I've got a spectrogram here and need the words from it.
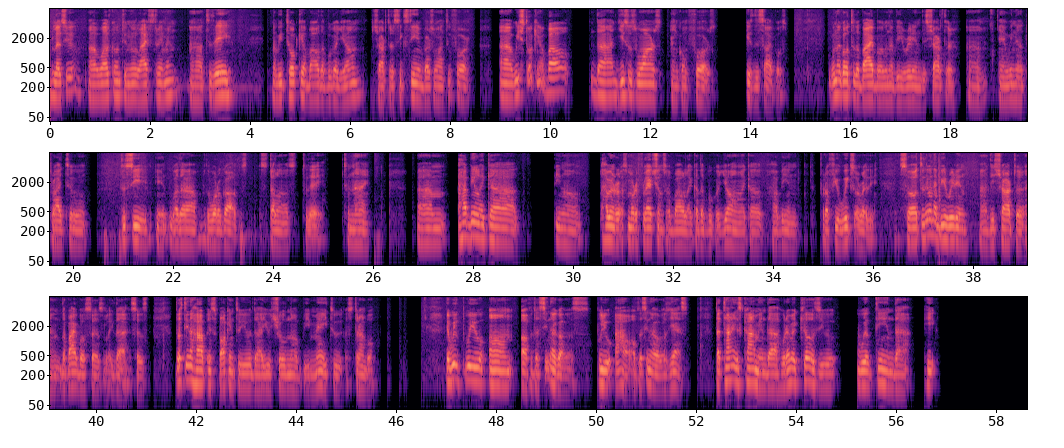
Bless you. Uh, welcome to new live streaming. Uh, today, I'm going to be talking about the book of John, chapter 16, verse 1 to 4. Uh, we're talking about that Jesus warns and comforts his disciples. We're going to go to the Bible. We're going to be reading this chapter, um, and we're going to try to to see what uh, the Word of God is, telling us today, tonight. Um, I have been like uh, you know, having some reflections about like uh, the book of John, like uh, have been for a few weeks already. So today I'm gonna be reading uh, this chapter, and the Bible says like that. It says, "Those things have spoken to you that you should not be made to stumble. They will pull you on of the synagogues, pull you out of the synagogues. Yes, the time is coming that whoever kills you will think that he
